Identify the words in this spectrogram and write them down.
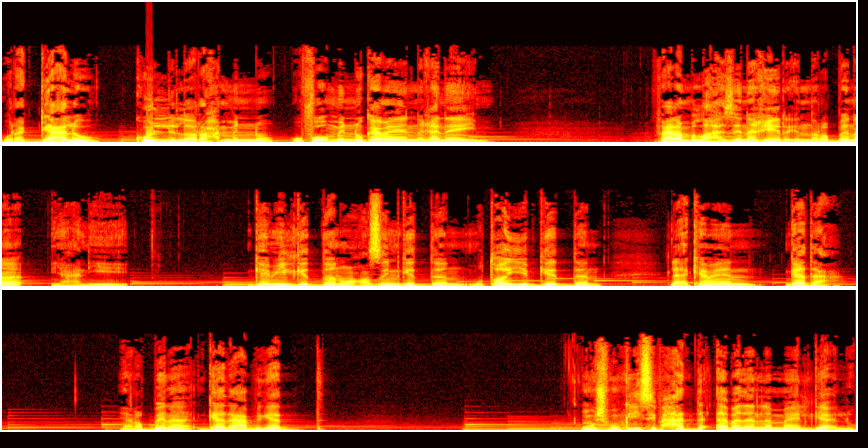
ورجع له كل اللي راح منه وفوق منه كمان غنايم. فعلا بنلاحظ هنا غير إن ربنا يعني جميل جدا وعظيم جدا وطيب جدا لا كمان جدع. يعني ربنا جدع بجد. ومش ممكن يسيب حد ابدا لما يلجأ له.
